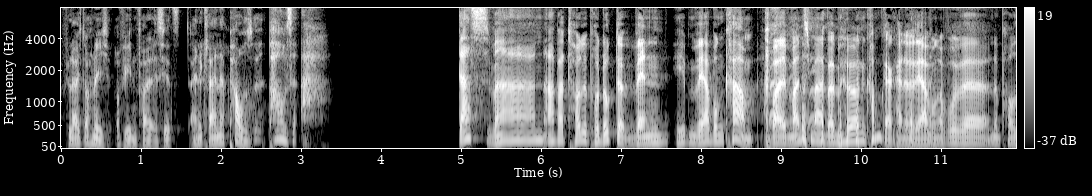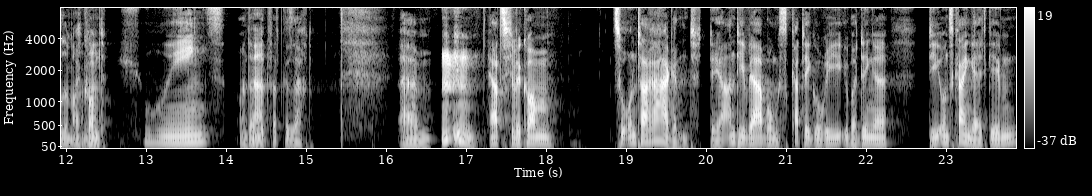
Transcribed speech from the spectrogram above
vielleicht auch nicht. Auf jeden Fall ist jetzt eine kleine Pause. Pause. Ah. Das waren aber tolle Produkte, wenn eben Werbung kam. Weil manchmal beim Hören kommt gar keine Werbung, obwohl wir eine Pause machen. Da kommt Schwings und dann Ja. wird was gesagt. Ähm, herzlich willkommen zu Unterragend, der Anti-Werbungskategorie über Dinge, die uns kein Geld geben.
